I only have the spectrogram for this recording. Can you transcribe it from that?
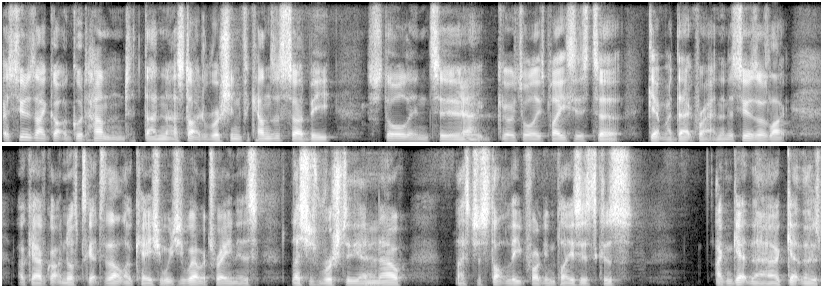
as soon as I got a good hand, then I started rushing for Kansas. So I'd be stalling to Yeah. go to all these places to get my deck right. And then as soon as I was like, okay, I've got enough to get to that location, which is where my train is, let's just rush to the end now. Let's just stop leapfrogging places because I can get there, get those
